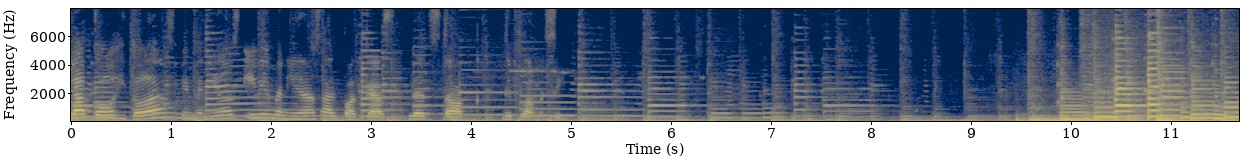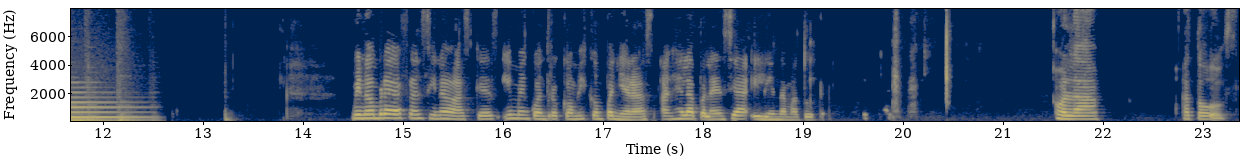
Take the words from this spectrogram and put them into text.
Hola a todos y todas, bienvenidos y bienvenidas al podcast Let's Talk Diplomacy. Mi nombre es Francina Vázquez y me encuentro con mis compañeras Ángela Palencia y Linda Matute. Hola a todos.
